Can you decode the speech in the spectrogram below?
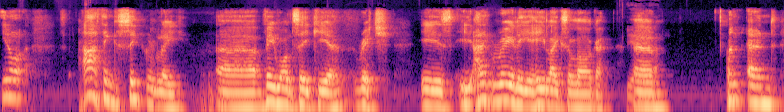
you know, I think secretly, uh, V1C Kia Rich is, he, I think really he likes a lager. Yeah. Um, and, and,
